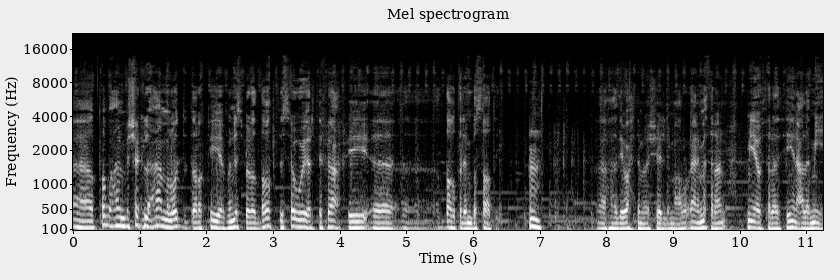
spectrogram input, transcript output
آه، طبعا بشكل عام الغدة الدرقية بالنسبة للضغط تسوي ارتفاع في آه، آه، الضغط الانبساطي. آه، هذه واحدة من الأشياء اللي معروف يعني مثلا 130 على 100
